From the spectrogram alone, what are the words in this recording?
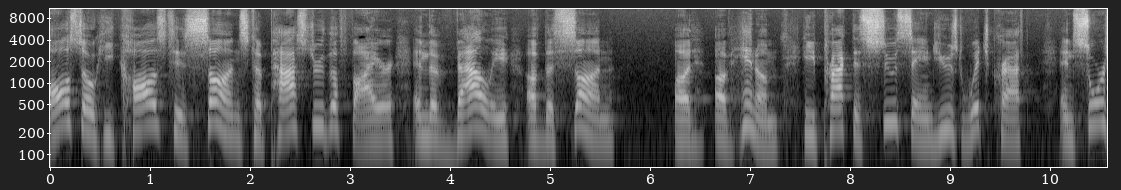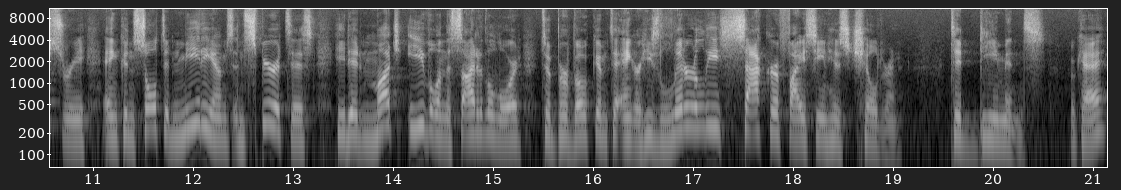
Also, he caused his sons to pass through the fire in the valley of the son of Hinnom. He practiced soothsaying, used witchcraft and sorcery and consulted mediums and spiritists, he did much evil in the sight of the Lord to provoke him to anger. He's literally sacrificing his children to demons. Okay?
